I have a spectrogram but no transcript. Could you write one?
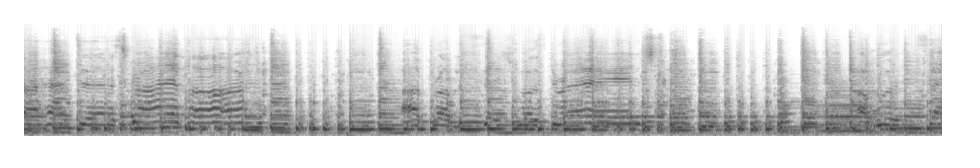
if I had to describe her, I'd probably say she was deranged. I wouldn't say.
